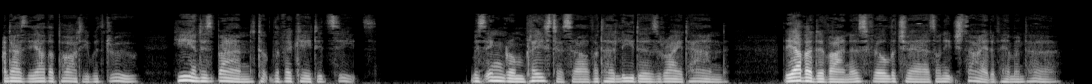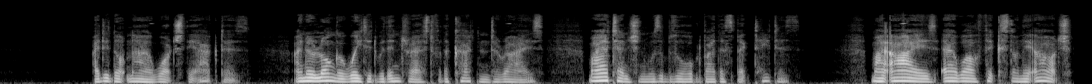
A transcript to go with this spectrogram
And as the other party withdrew, he and his band took the vacated seats. Miss Ingram placed herself at her leader's right hand. The other diviners filled the chairs on each side of him and her. I did not now watch the actors. I no longer waited with interest for the curtain to rise. My attention was absorbed by the spectators. My eyes, erewhile fixed on the arch,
